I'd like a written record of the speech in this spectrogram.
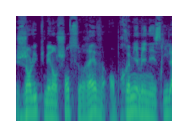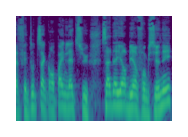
Jean-Luc Mélenchon se rêve en Premier ministre. Il a fait toute sa campagne là-dessus. Ça a d'ailleurs bien fonctionné.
